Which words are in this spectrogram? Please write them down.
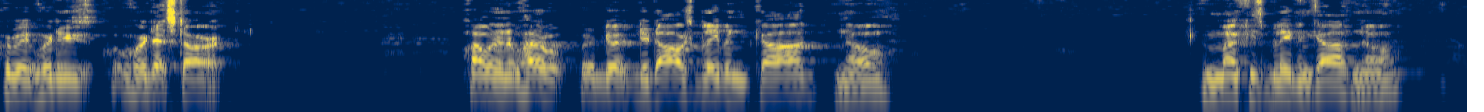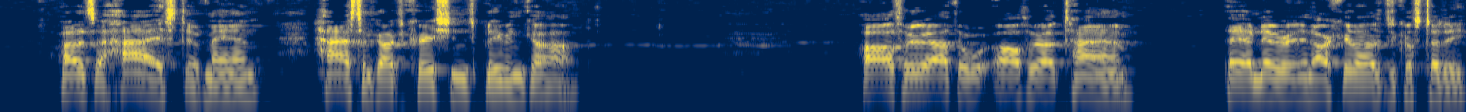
Where do we, where do where did that start? Why would why do, do, do dogs believe in God? No. The monkeys believe in God? No. Why does the highest of man, highest of God's creations, believe in God? All throughout the all throughout time, they have never, in archaeological study,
